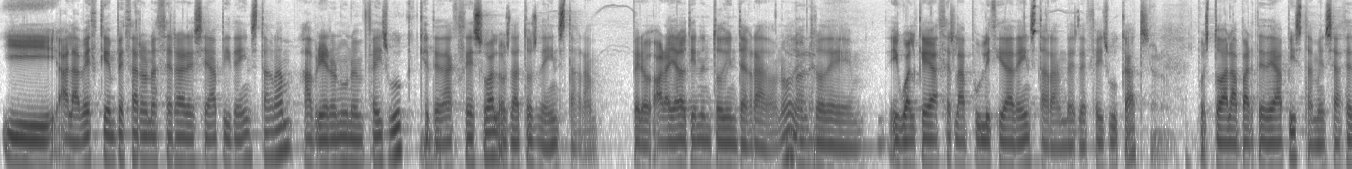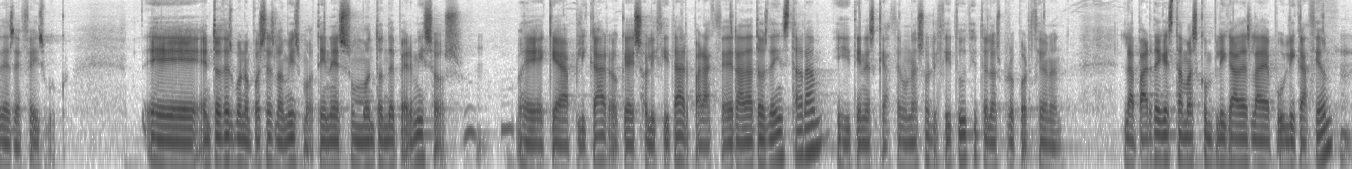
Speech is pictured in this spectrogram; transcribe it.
Y a la vez que empezaron a cerrar ese API de Instagram, abrieron uno en Facebook que te da acceso a los datos de Instagram. Pero ahora ya lo tienen todo integrado, ¿no? Dentro de. Igual que haces la publicidad de Instagram desde Facebook Ads, pues toda la parte de APIs también se hace desde Facebook. Eh, entonces, bueno, pues es lo mismo. Tienes un montón de permisos eh, que aplicar o que solicitar para acceder a datos de Instagram y tienes que hacer una solicitud y te los proporcionan. La parte que está más complicada es la de publicación, hmm.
